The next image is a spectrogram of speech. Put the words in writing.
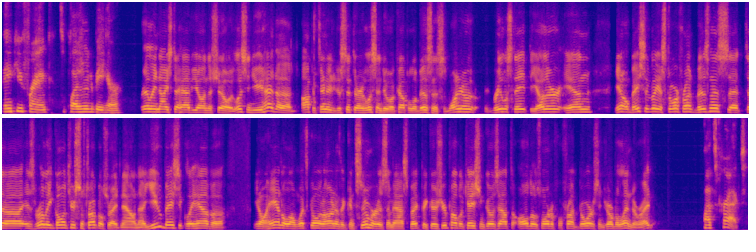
Thank you, Frank. It's a pleasure to be here. Really nice to have you on the show. Listen, you had an opportunity to sit there and listen to a couple of businesses. One in real estate, the other in, you know, basically a storefront business that uh, is really going through some struggles right now. Now, you basically have a you know, a handle on what's going on in the consumerism aspect because your publication goes out to all those wonderful front doors in Yorba Linda, right? That's correct.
